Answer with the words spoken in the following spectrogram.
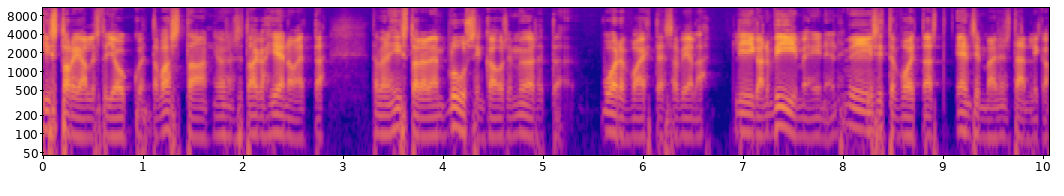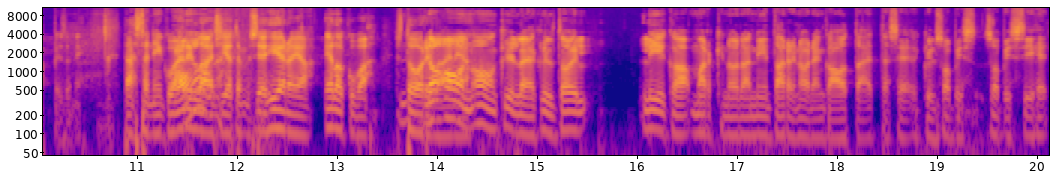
historiallista joukkuetta vastaan, ja on sitten aika hienoa, että tämmöinen historiallinen bluesin kausi myös, että vuodenvaihteessa vielä liigan viimeinen, niin. ja sitten voittaa ensimmäisen Stanley Cupinsa. Niin tässä niin kuin on erilaisia tämmöisiä hienoja elokuva No on, on kyllä, ja kyllä toi liikaa markkinoidaan niin tarinoiden kautta, että se kyllä sopisi, sopisi siihen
